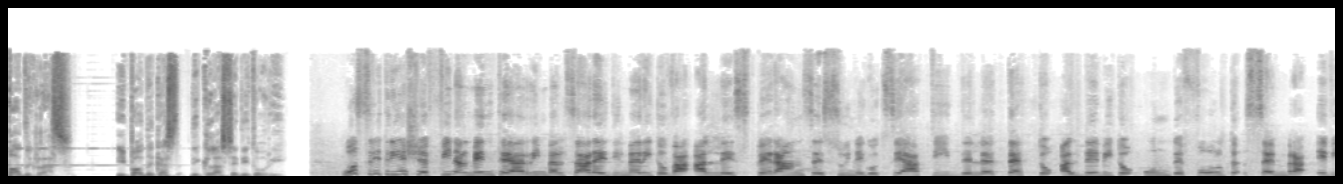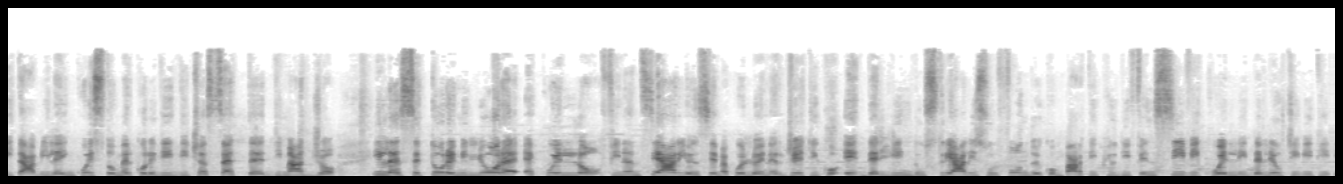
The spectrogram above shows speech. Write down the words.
Podclass, i podcast di classe editori. Wall Street riesce finalmente a rimbalzare ed il merito va alle speranze sui negoziati del tetto al debito. Un default sembra evitabile. In questo mercoledì 17 di maggio il settore migliore è quello finanziario insieme a quello energetico e degli industriali. Sul fondo i comparti più difensivi, quelli delle utility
